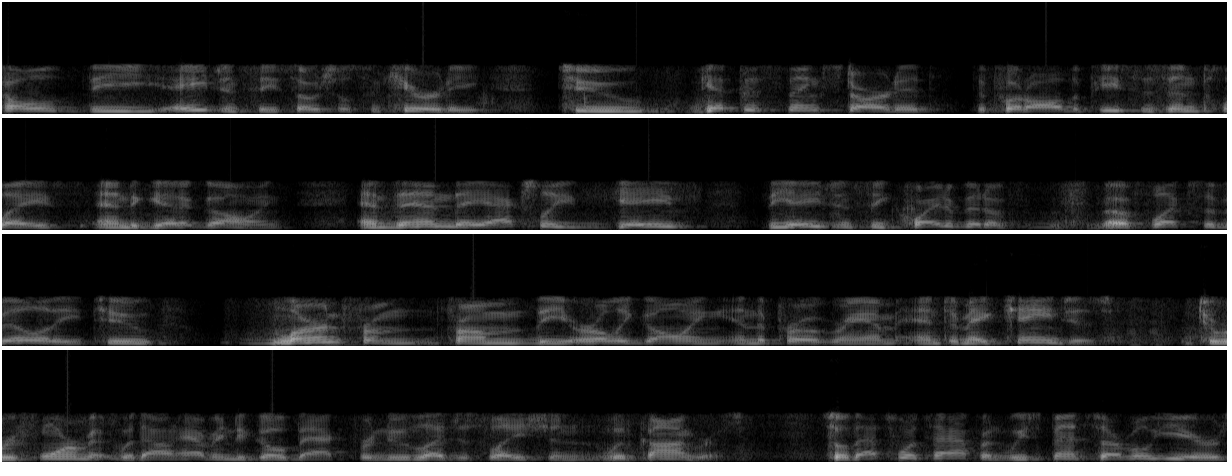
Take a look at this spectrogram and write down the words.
told the agency, Social Security, to get this thing started, to put all the pieces in place, and to get it going. And then they actually gave the agency quite a bit of uh, flexibility to learn from from the early going in the program and to make changes to reform it without having to go back for new legislation with Congress. So that's what's happened. We spent several years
